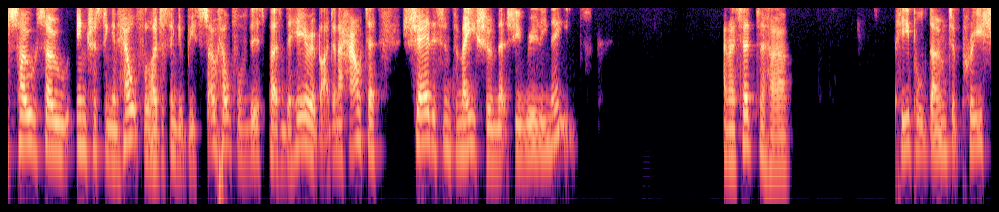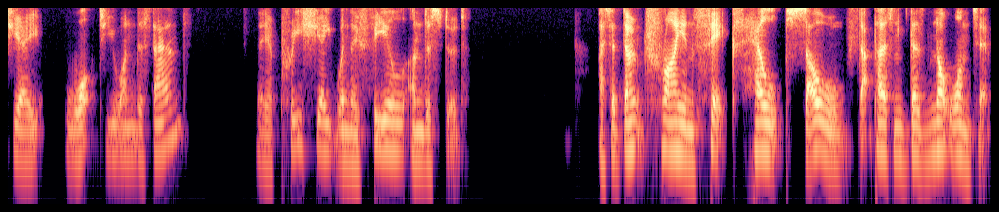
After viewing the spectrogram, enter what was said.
so, so interesting and helpful. I just think it'd be so helpful for this person to hear it, but I don't know how to share this information that she really needs. And I said to her, People don't appreciate what you understand they appreciate when they feel understood. I said, don't try and fix, help, solve. That person does not want it.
